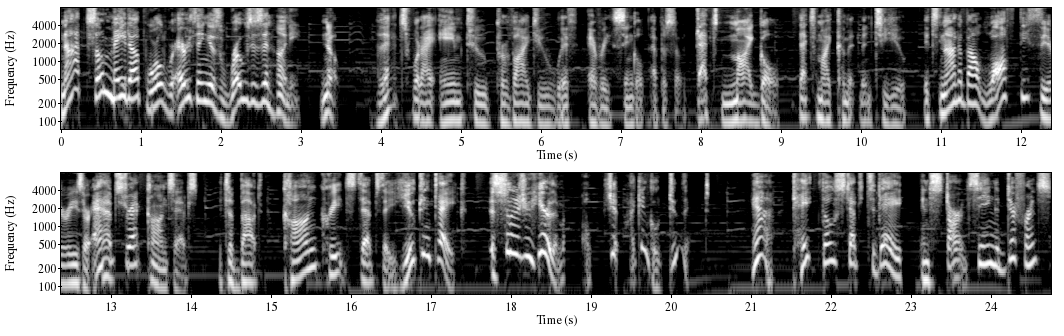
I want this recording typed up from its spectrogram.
Not some made up world where everything is roses and honey. No, that's what I aim to provide you with every single episode. That's my goal. That's my commitment to you. It's not about lofty theories or abstract concepts. It's about concrete steps that you can take as soon as you hear them. Oh, shit, I can go do that. Yeah, take those steps today and start seeing a difference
